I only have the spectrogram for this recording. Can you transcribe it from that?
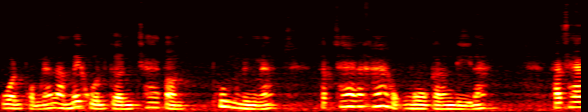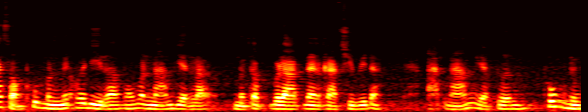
ควรผมแนะนำไม่ควรเกินแช่ตอนทุ่มหนึ่งนะสักแช่สักห้าหกโมงกำลังดีนะ ถ้าแช่สองทุ่มมันไม่ค่อยดีแล้ว เพราะมันน้ำเย็นแล้ว เหมือนกับเวลาในการชีวิตอะอาบน้ำอย่าเกินทุ่มหนึ่ง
